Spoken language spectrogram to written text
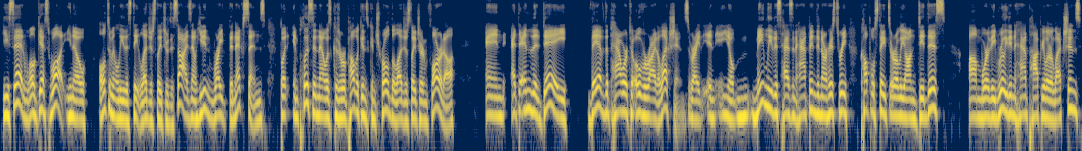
He said, well, guess what? You know, ultimately the state legislature decides. Now, he didn't write the next sentence, but implicit in that was because Republicans controlled the legislature in Florida. And at the end of the day, they have the power to override elections, right? And, you know, mainly this hasn't happened in our history. A couple states early on did this um, where they really didn't have popular elections.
